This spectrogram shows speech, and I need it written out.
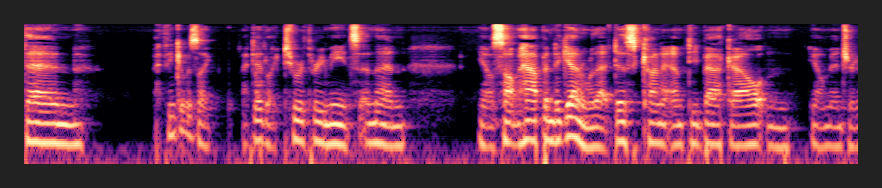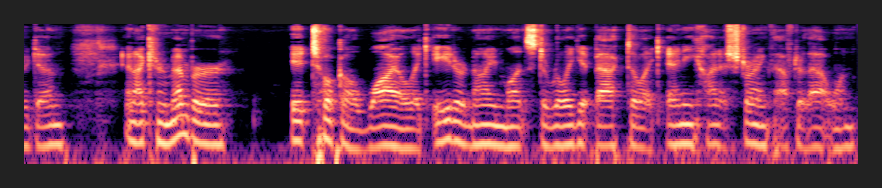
then I think it was like I did like two or three meets, and then you know something happened again where that disc kind of emptied back out, and you know I'm injured again, and I can remember it took a while, like eight or nine months to really get back to like any kind of strength after that one.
